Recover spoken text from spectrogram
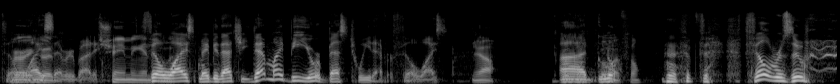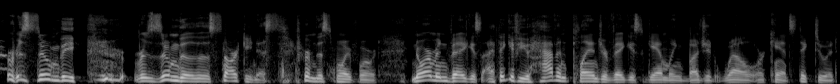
Phil Very Weiss, good. everybody. Shaming into Phil it. Weiss, maybe that's you. That might be your best tweet ever, Phil Weiss. Yeah. Uh, good no- one, Phil. Phil, resume resume the resume the, the snarkiness from this point forward. Norman Vegas, I think if you haven't planned your Vegas gambling budget well or can't stick to it,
